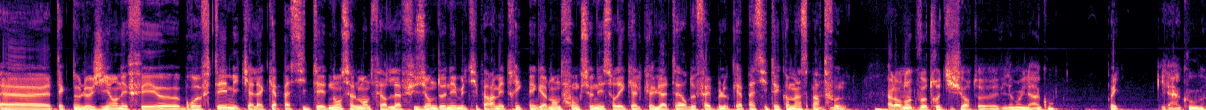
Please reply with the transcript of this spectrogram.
Euh, technologie en effet euh, brevetée, mais qui a la capacité non seulement de faire de la fusion de données multiparamétriques, mais également de fonctionner sur des calculateurs de faible capacité comme un smartphone. Alors donc votre t-shirt, évidemment, il a un coût. Il a un coût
